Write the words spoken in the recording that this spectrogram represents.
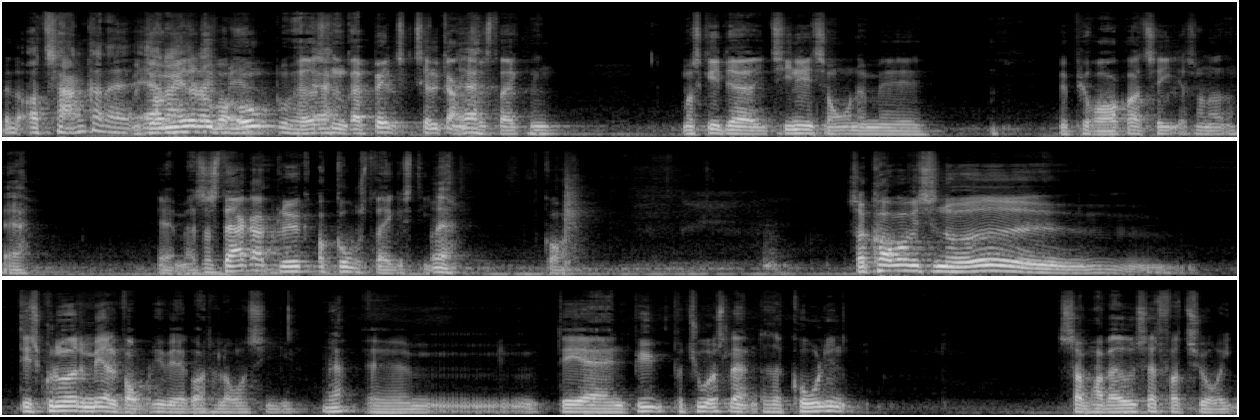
men og tankerne Men det er var mere, da du var mere. ung, du havde ja. sådan en rebelsk tilgang Ja. til strikning. Måske der i teenageårene med, med pyrokker og te og sådan noget. Ja. Ja, men altså stærkere gløk og god strikkestil. ja. Godt. Så kommer vi til noget... øh, Det er sgu noget af det mere alvorlige, vil jeg godt have lov at sige. ja. Øhm, det er en by på Djursland, der hedder Kolin, som har været udsat for et tyveri.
